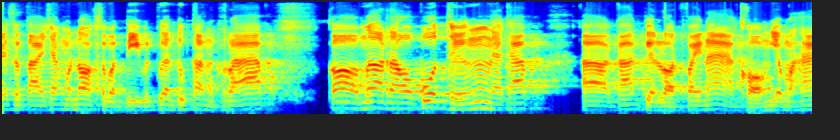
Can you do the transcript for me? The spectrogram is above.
ค์สไตล์ช่างมันนอกสวัสดีเพื่อนๆทุกท่านครับ ก็เมื่อเราพูดถึงนะครับการเปลี่ยนหลอดไฟหน้าของ Yamaha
